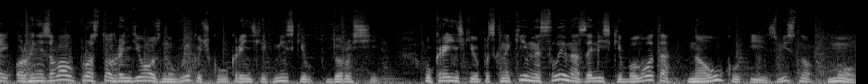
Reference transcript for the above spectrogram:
І організував просто грандіозну викочку українських мізків до Росії. Українські випускники несли на залізькі болота науку і, звісно, мову.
